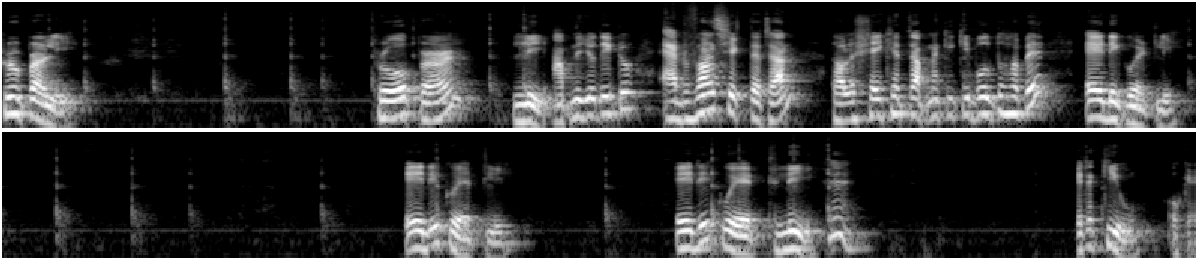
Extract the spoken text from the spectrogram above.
প্রপারলি প্রপারলি আপনি যদি একটু অ্যাডভান্স শিখতে চান তাহলে সেই ক্ষেত্রে আপনাকে কি বলতে হবে? এডিকুয়েটলি এডিকুয়েটলি এডিকুয়েটলি হ্যাঁ? এটা কিউ, ওকে।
